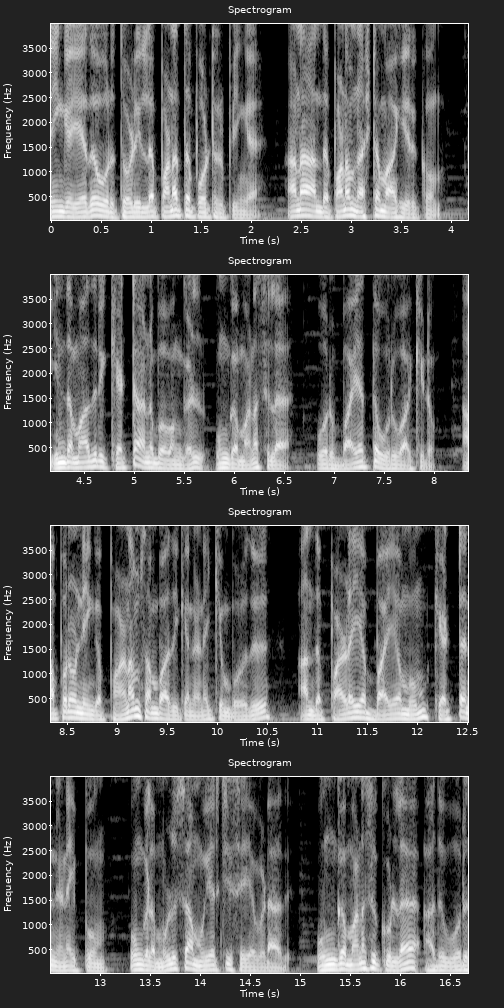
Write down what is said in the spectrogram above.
நீங்கள் ஏதோ ஒரு தொழிலில் பணத்தை போட்டிருப்பீங்க. ஆனால் அந்த பணம் நஷ்டமாகி இருக்கும். இந்த மாதிரி கெட்ட அனுபவங்கள் உங்கள் மனசில் ஒரு பயத்தை உருவாக்கிடும். அப்புறம் நீங்கள் பணம் சம்பாதிக்க நினைக்கும் போது அந்த பழைய பயமும் கெட்ட நினைப்பும் உங்களை முழுசா முயற்சி செய்ய விடாது. உங்க மனசுக்குள்ள அது ஒரு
